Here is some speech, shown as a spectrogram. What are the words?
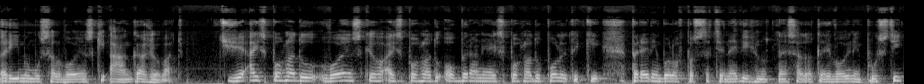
Rím musel vojensky angažovať. Čiže aj z pohľadu vojenského, aj z pohľadu obrany, aj z pohľadu politiky pre Rím bolo v podstate nevyhnutné sa do tej vojny pustiť.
